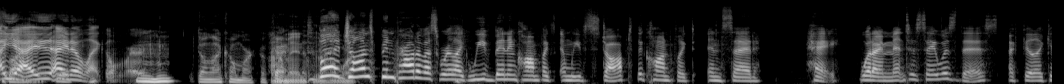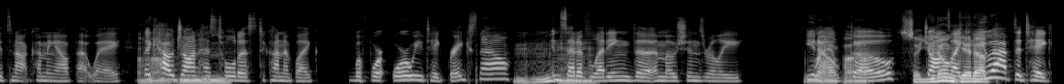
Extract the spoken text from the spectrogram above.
Uh, yeah, fine. I, I don't like homework. hmm Don't like homework. Okay. I'm into But homework. John's been proud of us. We're like, we've been in conflict and we've stopped the conflict and said, hey, what I meant to say was this. I feel like it's not coming out that way. Like Uh-huh. how John has Mhm. told us to kind of like before, or we take breaks now hmm instead of Mhm. letting the emotions really, you know, up. go. So you John's don't like, get up. you have to take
